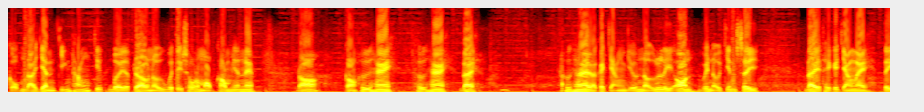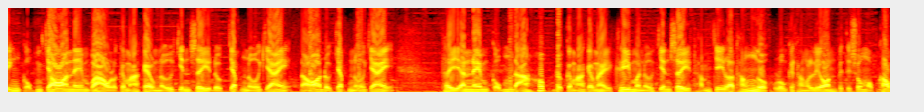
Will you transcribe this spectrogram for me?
cũng đã giành chiến thắng trước PSG nữ với tỷ số là 1-0 nhé anh em. Đó còn thứ hai thứ hai đây. Thứ hai là cái trận giữa nữ Lyon với nữ Chelsea đây thì cái trận này, tiến cũng cho anh em vào là cái mã kèo nữ Chelsea được chấp nửa trái. Đó, được chấp nửa trái. Thì anh em cũng đã húp được cái mã kèo này. Khi mà nữ Chelsea thậm chí là thắng ngược luôn cái thằng Lyon với tỷ số 1-0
